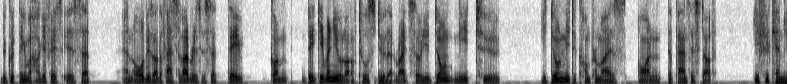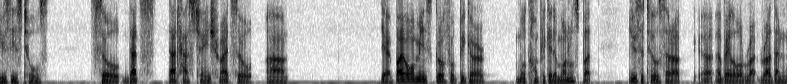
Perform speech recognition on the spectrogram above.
the good thing about Hugging Face is that, and all these other fancy libraries is that they've gone, they've given you a lot of tools to do that, right? So you don't need to, you don't need to compromise on the fancy stuff if you can use these tools. So that's that has changed, right? So uh, yeah, by all means, go for bigger, more complicated models, but use the tools that are uh, available ra- rather than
